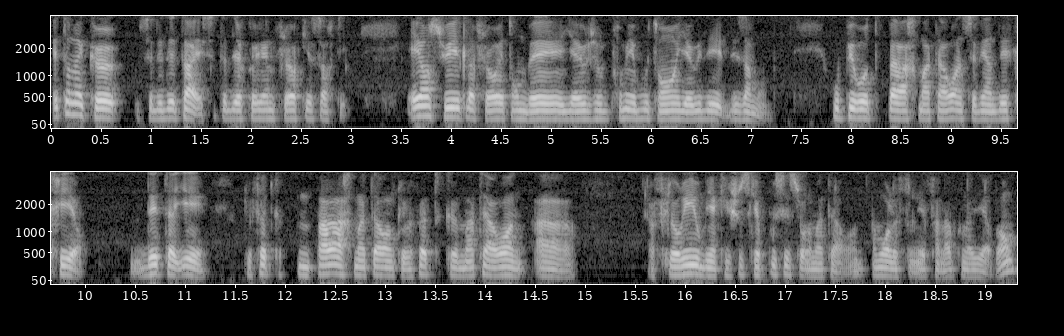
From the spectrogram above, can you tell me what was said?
Étant donné que c'est des détails, c'est-à-dire qu'il y a une fleur qui est sortie, et ensuite, la fleur est tombée, il y a eu le premier bouton, il y a eu des, des amandes. Ou pirot parach mataron, ça vient décrire, détailler le fait que parach mataron, que le fait que mataron a, fleuri ou bien quelque chose qui a poussé sur le mataron, à le fanav qu'on a dit avant.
